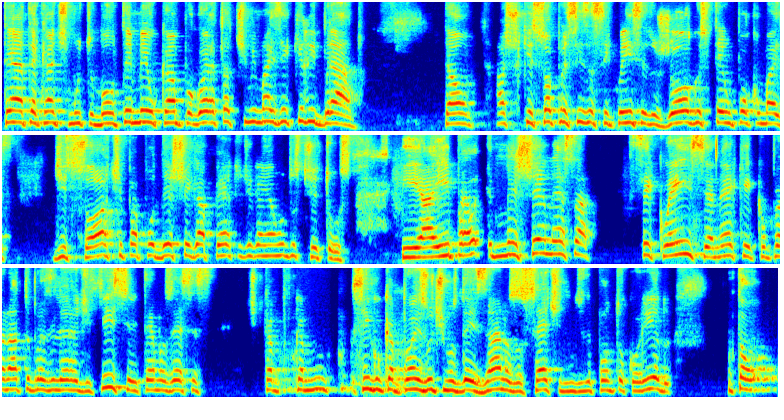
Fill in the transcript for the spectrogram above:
tem atacantes muito bom, tem meio campo agora, está time mais equilibrado. Então, acho que só precisa sequência dos jogos, ter um pouco mais de sorte para poder chegar perto de ganhar um dos títulos. E aí, para mexer nessa sequência, né, que Campeonato Brasileiro é difícil, e temos esses cinco campeões nos últimos dez anos, os sete de ponto corrido. Então,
